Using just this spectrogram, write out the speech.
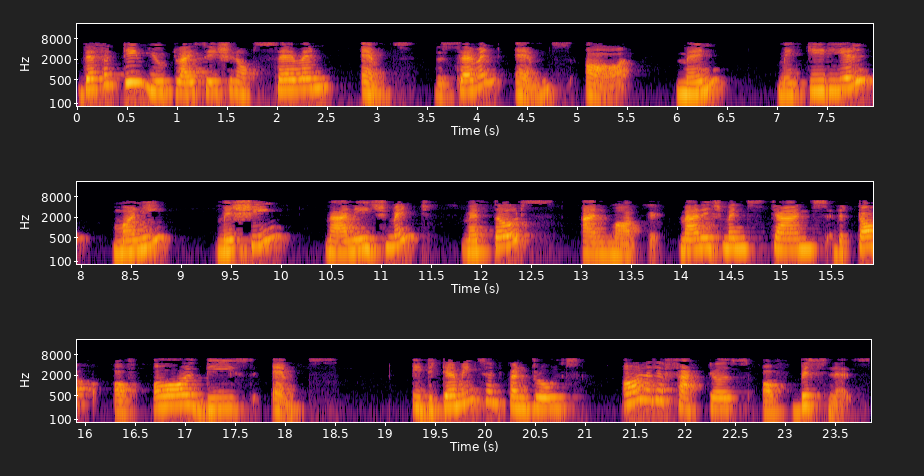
the effective utilization of seven M's. The seven M's are men, material, money, machine, management, methods and market. Management stands at the top of all these M's. It determines and controls all other factors of business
